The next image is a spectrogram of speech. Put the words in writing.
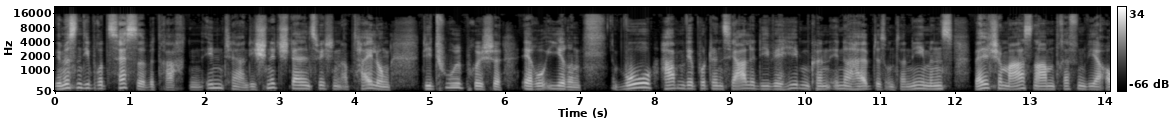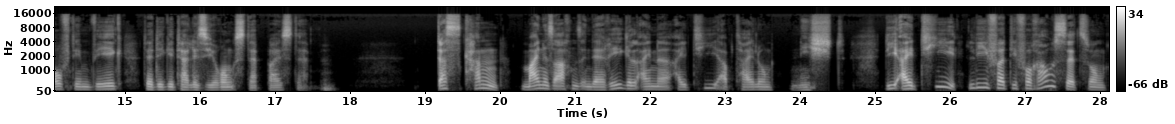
Wir müssen die Prozesse betrachten, intern, die Schnittstellen zwischen Abteilungen, die Toolbrüche eruieren. Wo haben wir Potenziale, die wir heben können innerhalb des Unternehmens? Welche Maßnahmen treffen wir auf dem Weg der Digitalisierung Step by Step? Das kann meines Erachtens in der Regel eine IT-Abteilung nicht. Die IT liefert die Voraussetzung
